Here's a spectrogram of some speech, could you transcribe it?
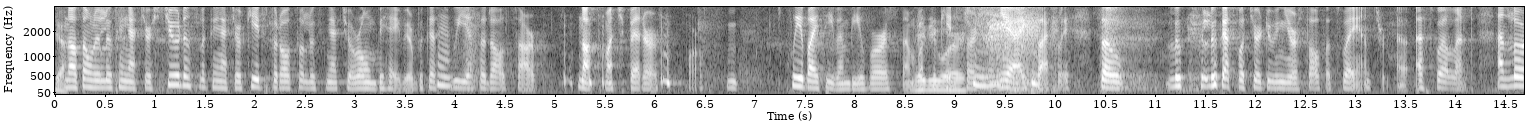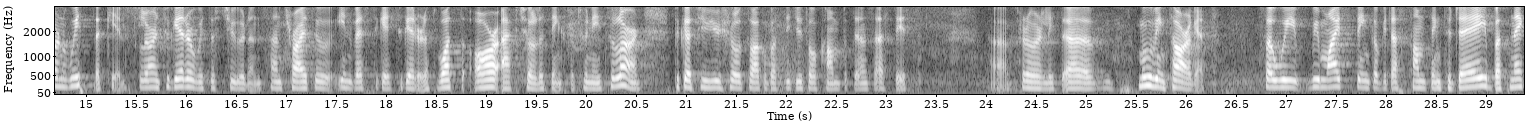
Yeah. Not only looking at your students, looking at your kids, but also looking at your own behavior, because mm. we as adults are not much better. Or, we might even be worse than Maybe what the worse. kids are doing. Yeah, exactly. So look, look at what you're doing yourself as, way and, uh, as well and, and learn with the kids, learn together with the students and try to investigate together that what are actually the things that we need to learn. Because you usually talk about digital competence as this uh, uh, moving target. So we, we might think of it as something today, but ne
